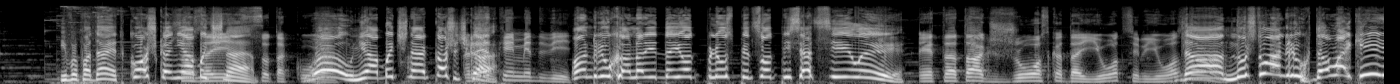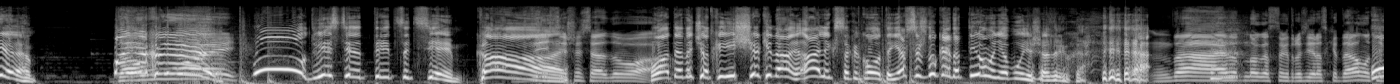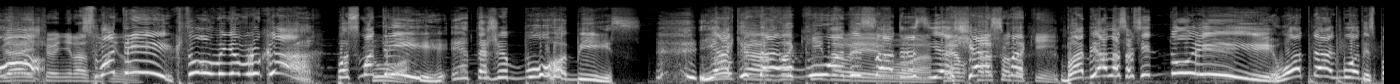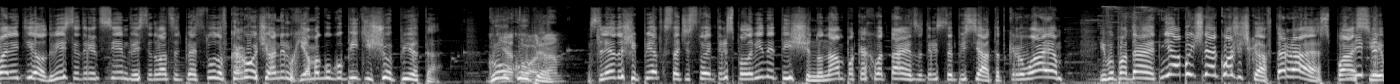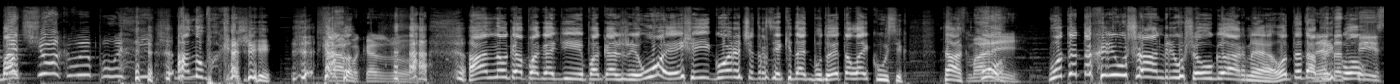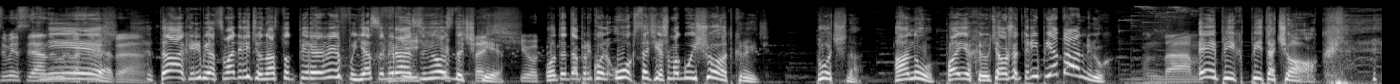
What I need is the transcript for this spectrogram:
И выпадает кошка необычная. Что такое? Вау, необычная кошечка. Редкий медведь. Андрюха, она дает плюс 550 силы. Это так жестко дает, серьезно? Да, ну что, Андрюх, давай кинем. Поехали! У, 237. Кайф. 262. Вот это четко. Еще кидай Алекса какого-то. Я все жду, когда ты у меня будешь, Андрюха. Да, я тут много своих друзей раскидал, но О, тебя еще ни разу. Смотри, кто у меня в руках? Посмотри, это же Бобис. Я Ну-ка, кидаю Бобиса, его. друзья. Прям Сейчас мы... закинь. Бобяна со всей дури. Вот так Бобис полетел. 237, 225 студов. Короче, Андрюх, я могу купить еще пета. Го Я купим. тоже. Следующий пет, кстати, стоит 3,5 тысячи, но нам пока хватает за 350. Открываем, и выпадает необычная кошечка. Вторая, спасибо. Пятачок выпал. А ну покажи. Я покажу. А ну-ка, погоди, покажи. Ой, я еще Егорыча, друзья, кидать буду. Это лайкусик. Так, Смотри. о, вот это Хрюша, Андрюша, угарная. Вот это Это прикол. ты, в смысле, Андрюша Нет. Хрюша. Так, ребят, смотрите, у нас тут перерыв, и я собираю звездочки. Вот это прикольно. О, кстати, я же могу еще открыть. Точно. А ну, поехали. У тебя уже три пета, Андрюх? Да. Эпик пятачок.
